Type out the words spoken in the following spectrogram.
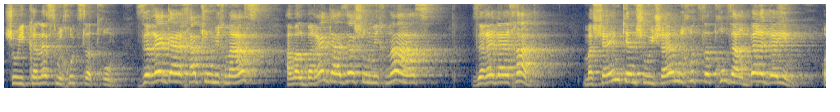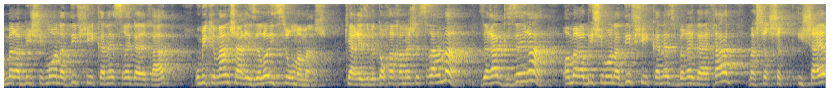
שהוא ייכנס מחוץ לתחום. זה רגע אחד שהוא נכנס, אבל ברגע הזה שהוא נכנס, זה רגע אחד. מה שאין כן שהוא יישאר מחוץ לתחום זה הרבה רגעים. אומר רבי שמעון, עדיף שייכנס רגע אחד, ומכיוון שהרי זה לא איסור ממש, כי הרי זה בתוך החמש עשרה אמה, זה רק גזירה. אומר רבי שמעון, עדיף שייכנס ברגע אחד, מאשר שיישאר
